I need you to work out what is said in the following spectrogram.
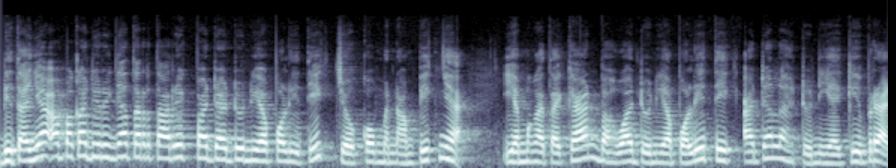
Ditanya apakah dirinya tertarik pada dunia politik, Joko menampiknya. Ia mengatakan bahwa dunia politik adalah dunia Gibran.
